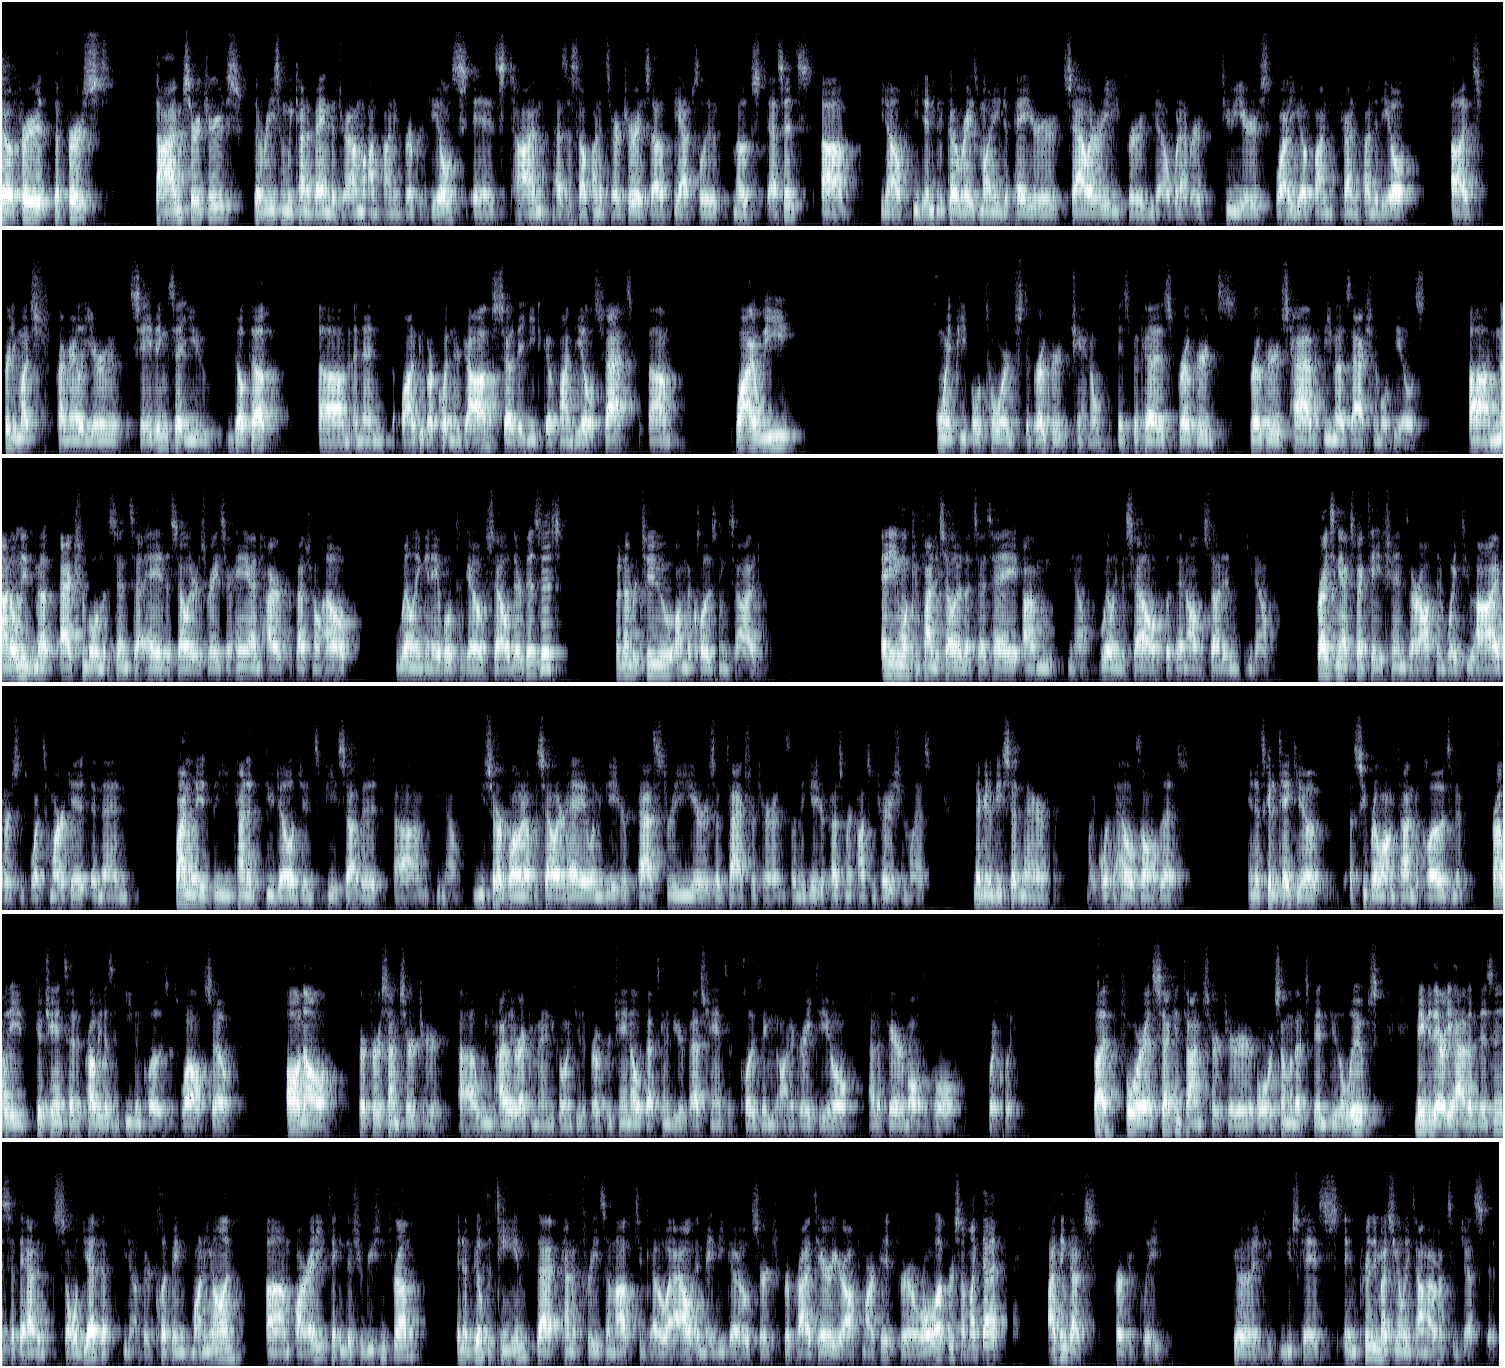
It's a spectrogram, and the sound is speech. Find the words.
So for the first time searchers, the reason we kind of bang the drum on finding broker deals is time as a self-funded searcher is of the absolute most essence. Um, you know, you didn't go raise money to pay your salary for, you know, whatever, two years while you go find, trying to find the deal. Uh, it's pretty much primarily your savings that you built up. Um, and then a lot of people are quitting their jobs, so they need to go find deals fast. Um, why we point people towards the brokered channel is because brokers brokers have the most actionable deals. Um, not only the most actionable in the sense that hey, the sellers raise their hand, hire professional help, willing and able to go sell their business, but number two, on the closing side, anyone can find a seller that says, hey, I'm you know willing to sell, but then all of a sudden, you know, pricing expectations are often way too high versus what's market, and then finally, the kind of due diligence piece of it, um, you know, you start blowing up a seller, hey, let me get your past three years of tax returns. Let me get your customer concentration list. They're going to be sitting there like, what the hell is all this? And it's going to take you a, a super long time to close, and it probably good chance that it probably doesn't even close as well. So, all in all, for a first-time searcher, uh, we highly recommend going through the broker channel. That's going to be your best chance of closing on a great deal at a fair multiple quickly. But for a second time searcher or someone that's been through the loops, maybe they already have a business that they haven't sold yet that you know they're clipping money on um, already, taking distributions from, and have built a team that kind of frees them up to go out and maybe go search proprietary or off market for a roll up or something like that. I think that's perfectly good use case and pretty much the only time I would suggest it.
